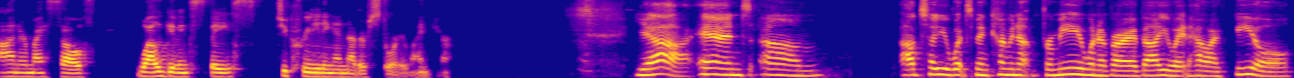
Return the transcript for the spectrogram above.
honor myself while giving space to creating another storyline here. Yeah. And um, I'll tell you what's been coming up for me whenever I evaluate how I feel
